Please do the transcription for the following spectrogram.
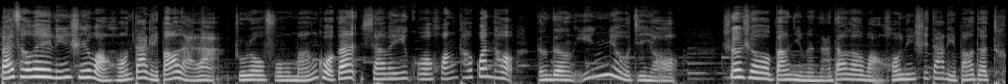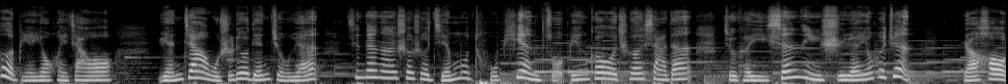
百草味零食网红大礼包来啦！猪肉脯、芒果干、夏威夷果、黄桃罐头等等应有尽有，瘦瘦帮你们拿到了网红零食大礼包的特别优惠价哦！原价五十六点九元，现在呢，瘦瘦节目图片左边购物车下单就可以先领十元优惠券，然后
